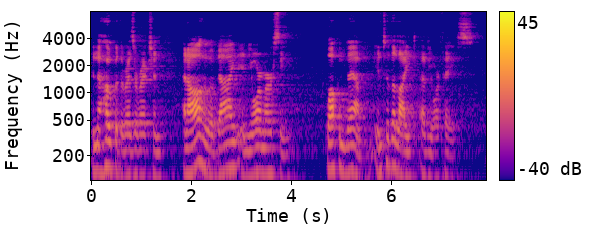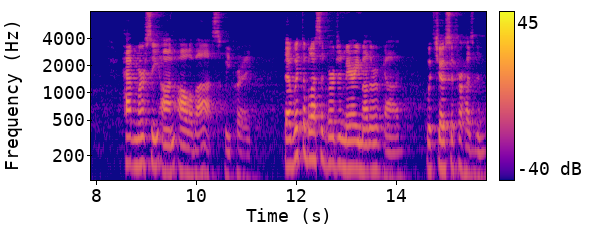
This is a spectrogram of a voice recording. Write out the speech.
in the hope of the resurrection, and all who have died in your mercy. Welcome them into the light of your face. Have mercy on all of us, we pray, that with the Blessed Virgin Mary, Mother of God, with Joseph her husband,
